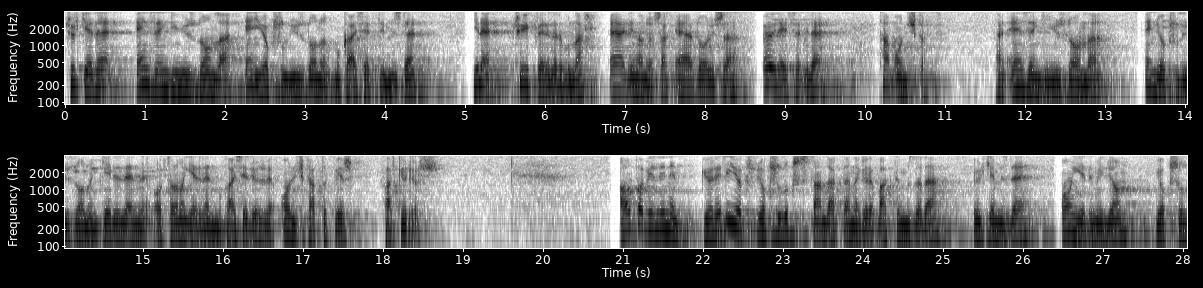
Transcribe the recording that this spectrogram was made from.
Türkiye'de en zengin yüzde onla en yoksul yüzde onu mukayese ettiğimizde yine TÜİK verileri bunlar. Eğer inanıyorsak, eğer doğruysa öyleyse bile Tam 13 kat. Yani en zengin yüzde onla en yoksul yüzde onun gelirlerini, ortalama gelirlerini mukayese ediyoruz ve 13 katlık bir fark görüyoruz. Avrupa Birliği'nin göreli yoksulluk standartlarına göre baktığımızda da ülkemizde 17 milyon yoksul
